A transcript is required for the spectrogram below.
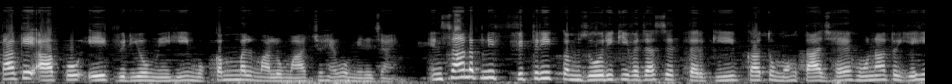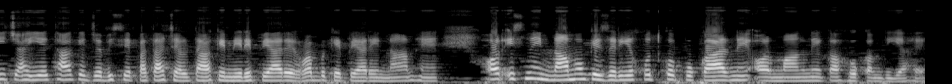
تاکہ آپ کو ایک ویڈیو میں ہی مکمل معلومات جو ہیں وہ مل جائیں۔ انسان اپنی فطری کمزوری کی وجہ سے ترکیب کا تو محتاج ہے، ہونا تو یہی چاہیے تھا کہ جب اسے پتا چلتا کہ میرے پیارے رب کے پیارے نام ہیں اور اس نے ان ناموں کے ذریعے خود کو پکارنے اور مانگنے کا حکم دیا ہے۔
